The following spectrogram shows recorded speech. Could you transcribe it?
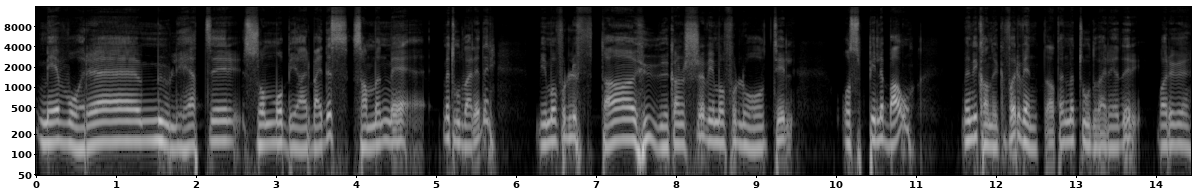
med våre muligheter som må bearbeides, sammen med metodeveileder. Vi må få lufta huet, kanskje. Vi må få lov til å spille ball. Men vi kan jo ikke forvente at en metodeveileder bare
